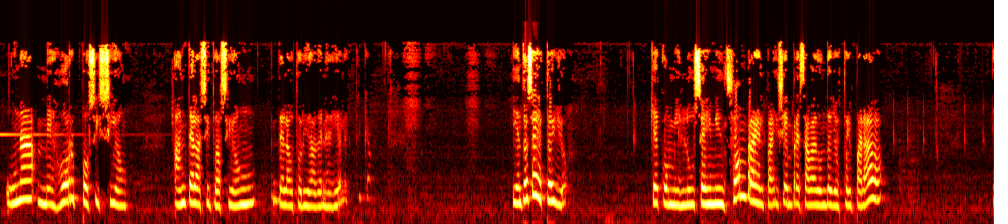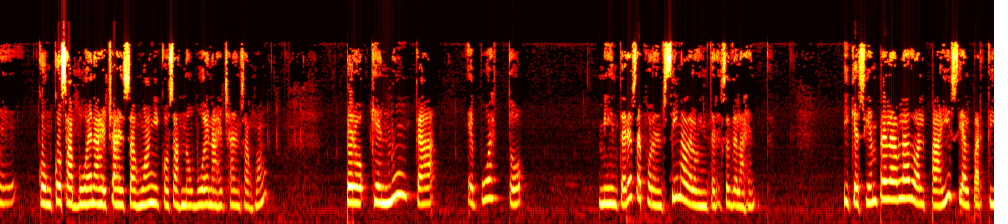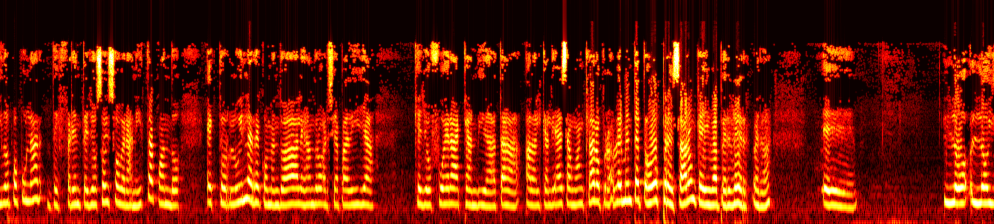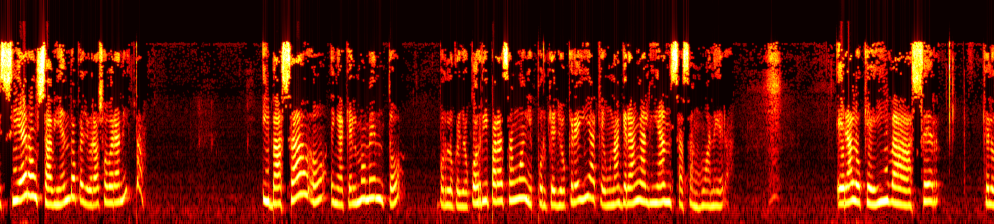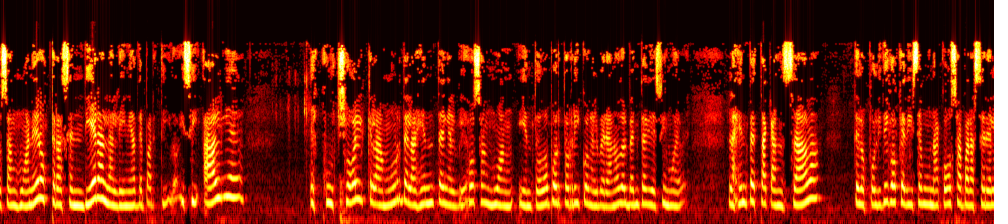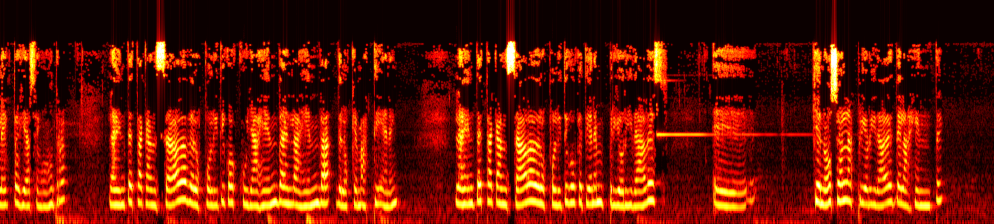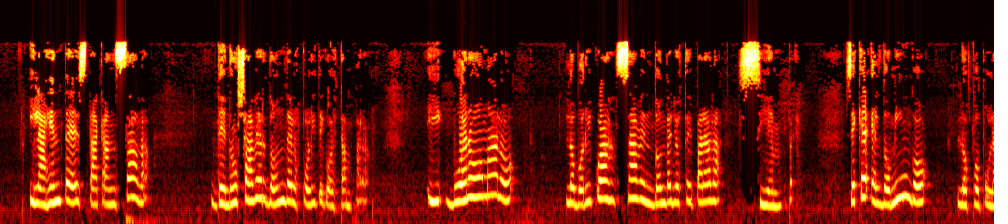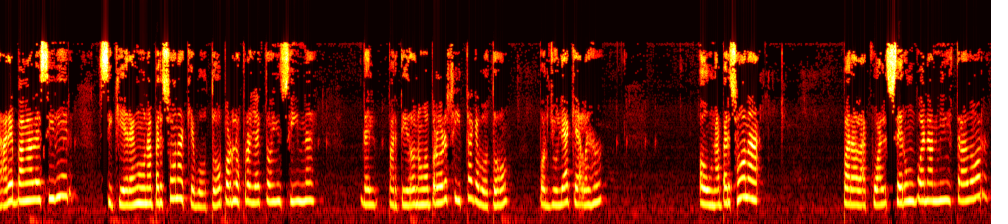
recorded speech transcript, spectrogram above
una mejor posición ante la situación de la Autoridad de Energía Eléctrica. Y entonces estoy yo, que con mis luces y mis sombras, el país siempre sabe dónde yo estoy parada, eh, con cosas buenas hechas en San Juan y cosas no buenas hechas en San Juan, pero que nunca he puesto mis intereses por encima de los intereses de la gente. Y que siempre le he hablado al país y al Partido Popular de frente. Yo soy soberanista. Cuando Héctor Luis le recomendó a Alejandro García Padilla que yo fuera candidata a la alcaldía de San Juan. Claro, probablemente todos pensaron que iba a perder, ¿verdad? Eh, lo, lo hicieron sabiendo que yo era soberanista. Y basado en aquel momento, por lo que yo corrí para San Juan, es porque yo creía que una gran alianza sanjuanera era lo que iba a hacer que los sanjuaneros trascendieran las líneas de partido. Y si alguien escuchó el clamor de la gente en el viejo San Juan y en todo Puerto Rico en el verano del 2019. La gente está cansada de los políticos que dicen una cosa para ser electos y hacen otra. La gente está cansada de los políticos cuya agenda es la agenda de los que más tienen. La gente está cansada de los políticos que tienen prioridades eh, que no son las prioridades de la gente. Y la gente está cansada de no saber dónde los políticos están parados. Y bueno o malo, los boricuas saben dónde yo estoy parada siempre. Así que el domingo los populares van a decidir si quieren una persona que votó por los proyectos insignes del Partido Nuevo Progresista, que votó por Julia Kelleher, o una persona para la cual ser un buen administrador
